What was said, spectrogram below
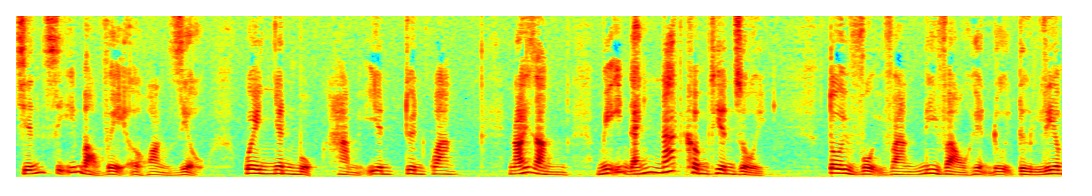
chiến sĩ bảo vệ ở Hoàng Diệu, quê nhân mục Hàm Yên, Tuyên Quang, nói rằng Mỹ đánh nát Khâm Thiên rồi. Tôi vội vàng đi vào huyện đội Từ Liêm,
